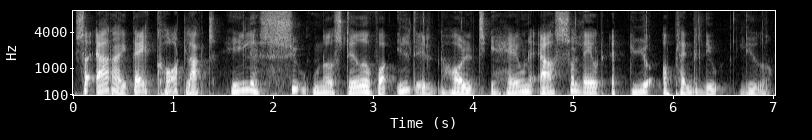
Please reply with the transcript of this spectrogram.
så er der i dag kortlagt hele 700 steder, hvor iltindholdet i havene er så lavt, at dyr og planteliv lider.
